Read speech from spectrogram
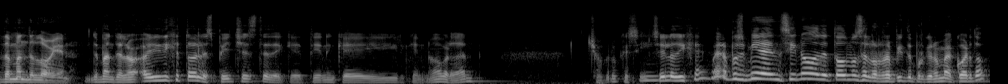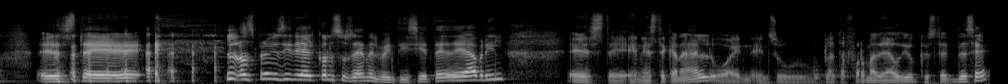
The Mandalorian. De Mandalorian. Oye, dije todo el speech este de que tienen que ir, que no, ¿verdad? Yo creo que sí. ¿Sí lo dije? Bueno, pues miren, si no, de todos modos se lo repito porque no me acuerdo. Este, los premios Cine y Alcohol suceden el 27 de abril este, en este canal o en, en su plataforma de audio que usted desee.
